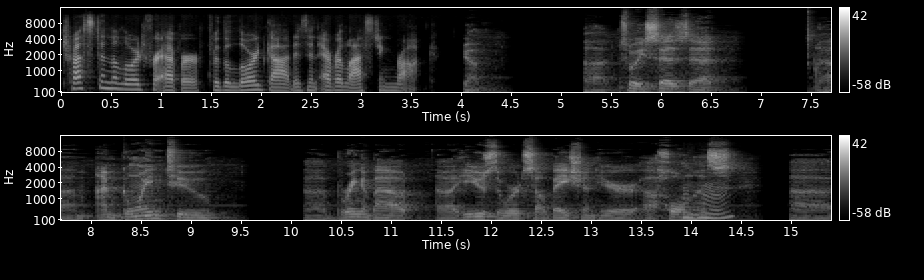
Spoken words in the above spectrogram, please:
Trust in the Lord forever, for the Lord God is an everlasting rock. Yeah. Uh, so he says that um, I'm going to uh, bring about, uh, he used the word salvation here, uh, wholeness, uh,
